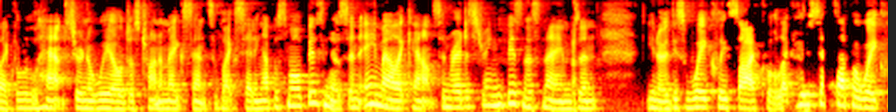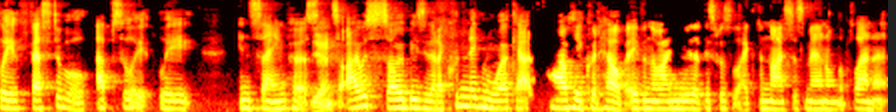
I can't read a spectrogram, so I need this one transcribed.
like a little hamster in a wheel, just trying to make sense of like setting up a small business and email accounts and registering business names and, you know, this weekly cycle. Like, who sets up a weekly festival? Absolutely insane person. Yeah. So I was so busy that I couldn't even work out how he could help, even though I knew that this was like the nicest man on the planet.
